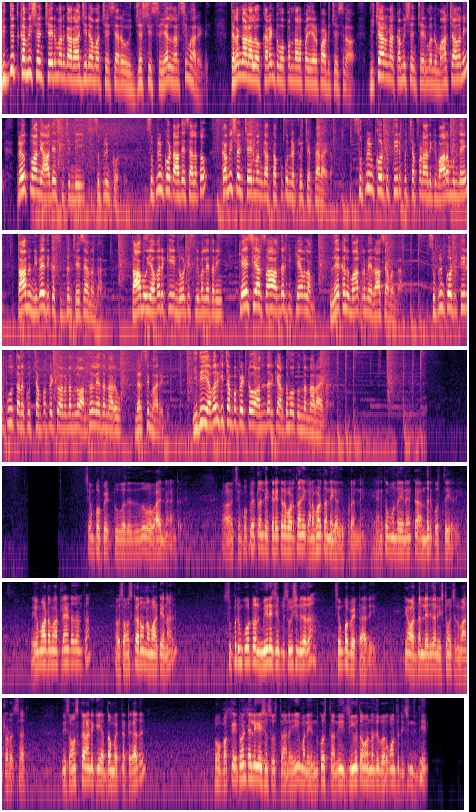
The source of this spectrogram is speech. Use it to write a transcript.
విద్యుత్ కమిషన్ చైర్మన్గా రాజీనామా చేశారు జస్టిస్ ఎల్ నరసింహారెడ్డి. తెలంగాణలో కరెంటు ఒప్పందాలపై ఏర్పాటు చేసిన విచారణ కమిషన్ చైర్మన్ను మార్చాలని ప్రభుత్వాన్ని ఆదేశించింది సుప్రీంకోర్టు. సుప్రీంకోర్టు ఆదేశాలతో కమిషన్ చైర్మన్గా తప్పుకున్నట్లు చెప్పారు ఆయన. సుప్రీంకోర్టు తీర్పు చెప్పడానికి వారం ముందే తాను నివేదిక సిద్ధం చేశానన్నారు. తాము ఎవరికీ నోటీసులు ఇవ్వలేదని కేసీఆర్ సహా అందరికీ కేవలం లేఖలు మాత్రమే రాశామన్నారు. సుప్రీంకోర్టు తీర్పు తనకు చంపపెట్టు అనడంలో అర్థం లేదన్నారు నరసింహారెడ్డి. ఇది ఎవరికి చంపపెట్టో అందరికీ అర్థమవుతుందన్నారు ఆయన. చెంపపెట్టు అది ఏదో వాడినా అంటది. చెంపపెట్లు అంటే ఎక్కడెక్కడ పడతానే కనపడతానే కదా ఇప్పుడు అన్నీ. వెనక ముందు అయినాక అందరికి వస్తాయి అది. ఏ మాట మాట్లాడేదంతా ఒక సంస్కారం ఉన్న మాటేనా అది? సుప్రీంకోర్టు వాళ్ళు మీరే చెప్పి చూసిండు కదా చెంపపెట్ట అది. ఏం అడ్డం లేదు కానీ ఇష్టం వచ్చిన మాట్లాడవచ్చు సార్. నీ సంస్కారానికి అద్దం పట్టినట్టు కాదు. ఓ పక్క ఎటువంటి అలిగేషన్స్ వస్తున్నాయి? మన ఎందుకు వస్తుంది? జీవితం అన్నది భగవంతుడిచ్చింది దేని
